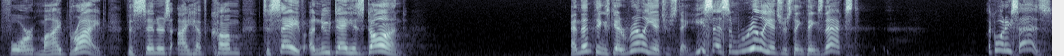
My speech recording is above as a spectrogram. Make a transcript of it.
for my bride, the sinners I have come to save. A new day has dawned. And then things get really interesting. He says some really interesting things next. Look at what he says.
